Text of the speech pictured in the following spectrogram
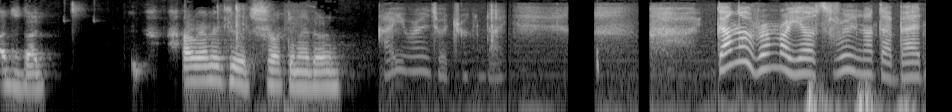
I just died. I ran into a truck and I died. How you run into a truck and die? Download Realm Royale. It's really not that bad.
